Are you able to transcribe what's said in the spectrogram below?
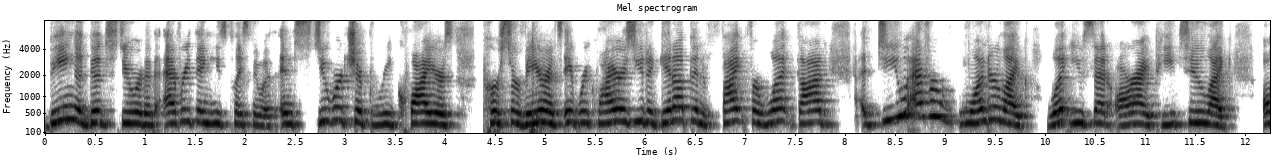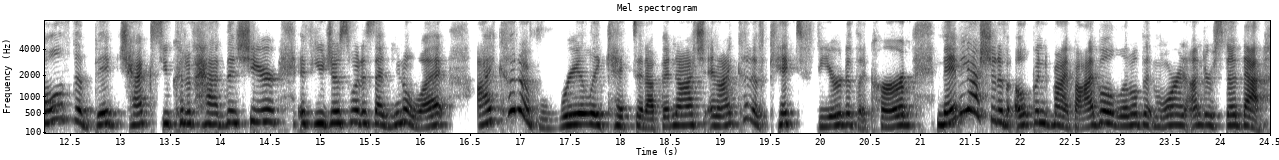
being a good steward of everything He's placed me with. And stewardship requires perseverance. It requires you to get up and fight for what God. Do you ever wonder, like, what you said RIP to? Like, all of the big checks you could have had this year if you just would have said, you know what? I could have really kicked it up a notch and I could have kicked fear to the curb. Maybe I should have opened my Bible a little bit more and understood that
